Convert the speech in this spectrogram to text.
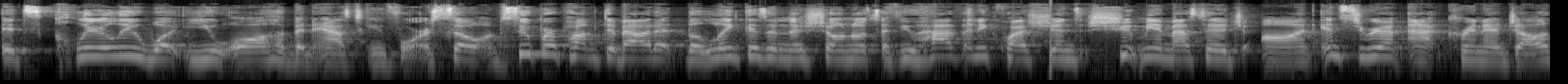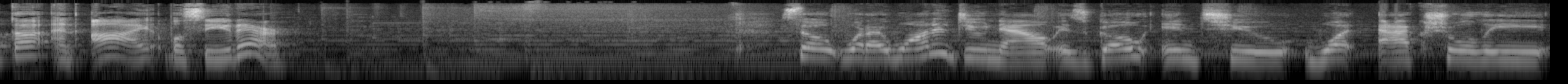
it's clearly what you all have been asking for. So I'm super pumped about it. The link is in the show notes. If you have any questions, shoot me a message on Instagram at Corinne Angelica, and I will see you there. So, what I want to do now is go into what actually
